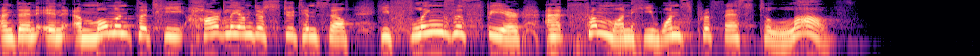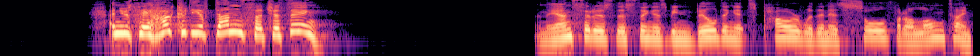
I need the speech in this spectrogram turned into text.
And then in a moment that he hardly understood himself, he flings a spear at someone he once professed to love. And you say, how could he have done such a thing? And the answer is this thing has been building its power within his soul for a long time,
